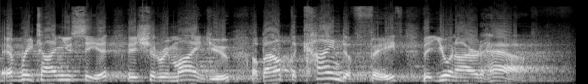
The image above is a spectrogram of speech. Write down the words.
every time you see it, it should remind you about the kind of faith that you and I are to have.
